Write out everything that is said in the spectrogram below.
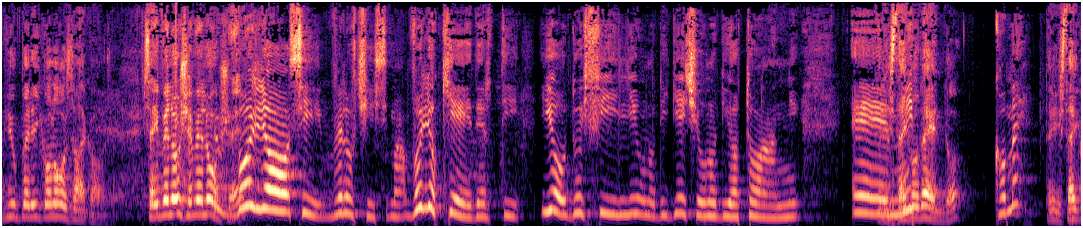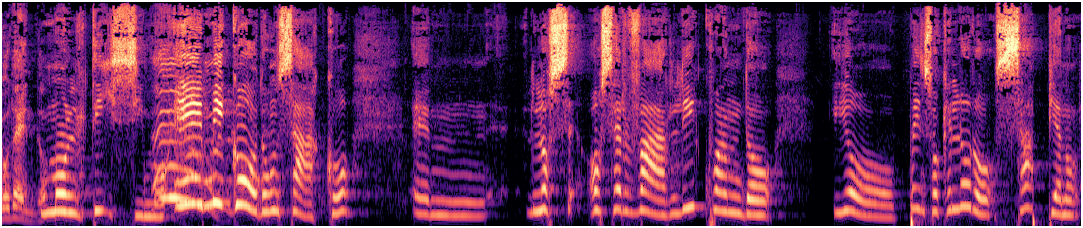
più- pericolosa la cosa. Sei veloce veloce? Voglio, sì, velocissima. Voglio chiederti, io ho due figli, uno di 10 e uno di 8 anni. Te E li stai mi- godendo? Come? Te li stai godendo? Moltissimo. E mi godo un sacco ehm, osservarli quando io penso che loro sappiano,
